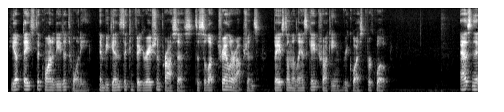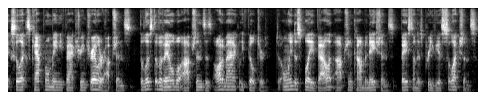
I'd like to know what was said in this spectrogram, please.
He updates the quantity to 20 and begins the configuration process to select trailer options based on the landscape trucking request for quote. As Nick selects capital manufacturing trailer options, the list of available options is automatically filtered to only display valid option combinations based on his previous selections.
